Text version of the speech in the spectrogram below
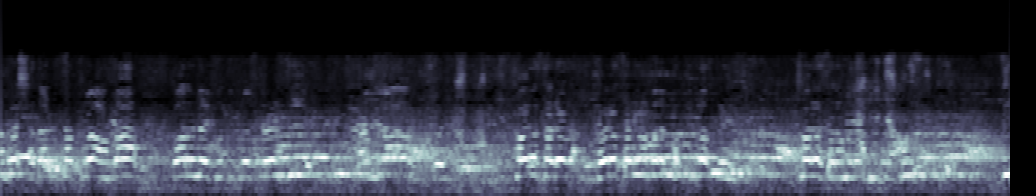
আমরা সাধারণ ছাত্র আমরা করোনায় ক্ষতিগ্রস্ত হয়েছি আমরা খয়রাসারে খয়রাসারে আমাদের ক্ষতিগ্রস্ত হয়েছি। খয়রাসার আমাদের জি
